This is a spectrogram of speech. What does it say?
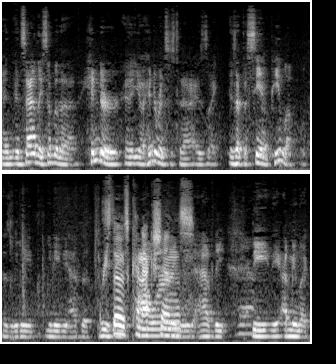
and, and sadly, some of the hinder uh, you know hindrances to that is like is at the CMP level because we need you need to have the three It's those phase power, connections. You need to have the, Yeah. the the I mean like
